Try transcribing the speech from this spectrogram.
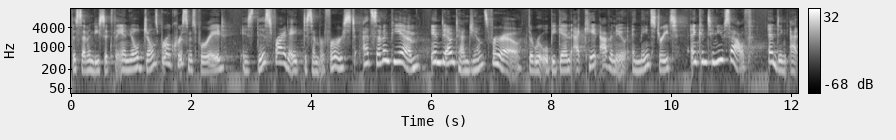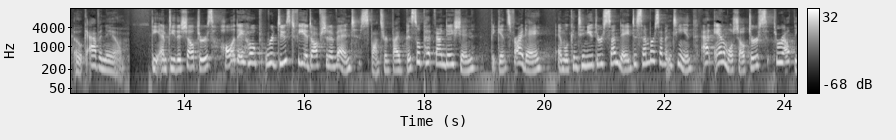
The 76th annual Jonesboro Christmas Parade is this Friday, December 1st at 7 p.m. in downtown Jonesboro. The route will begin at Kate Avenue and Main Street and continue south, ending at Oak Avenue. The Empty the Shelters Holiday Hope Reduced Fee Adoption event, sponsored by Bissell Pet Foundation, begins Friday and will continue through Sunday, December 17th at animal shelters throughout the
